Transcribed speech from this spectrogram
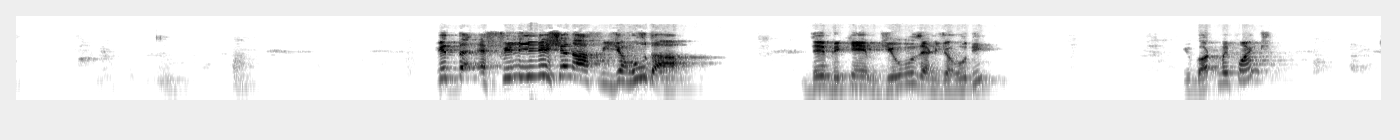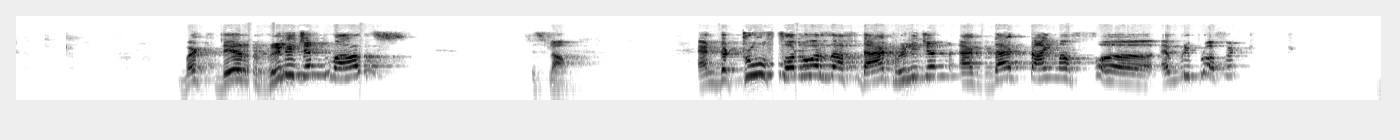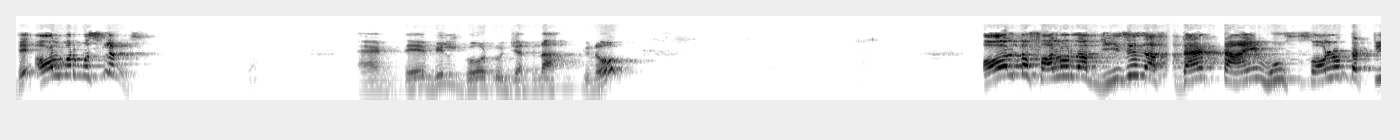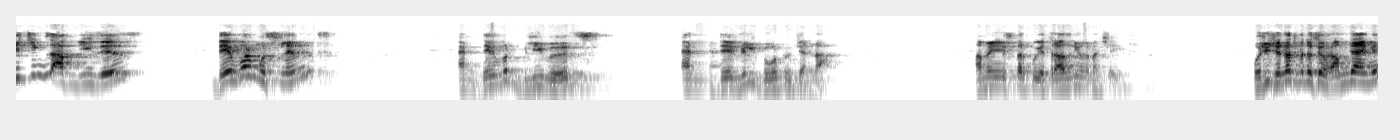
With the affiliation of Yehuda, they became Jews and Yehudi. You got my point? But their religion was Islam. And the true followers of that religion at that time of uh, every prophet, they all were Muslims. And they will go to Jannah, you know. All the followers of Jesus of that time who followed the teachings of Jesus, they were Muslims and they were believers and they will go to Jannah. हमें इस पर कोई एतराज़ नहीं होना चाहिए वो जी जन्नत में तो सिर्फ़ हम जाएँगे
